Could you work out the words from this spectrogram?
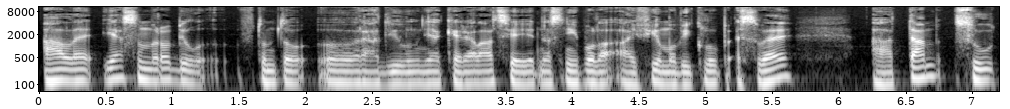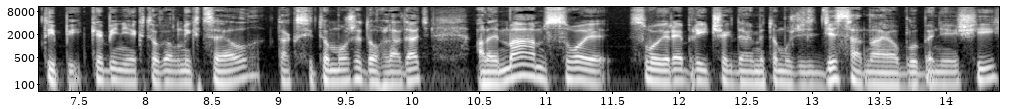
ale ja som robil v tomto uh, rádiu nejaké relácie, jedna z nich bola aj filmový klub SV a tam sú typy. Keby niekto veľmi chcel, tak si to môže dohľadať, ale mám svoje, svoj rebríček, dajme tomu, že 10 najobľúbenejších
